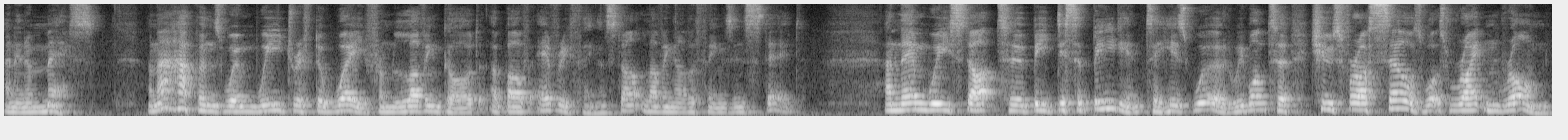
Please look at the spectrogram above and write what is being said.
and in a mess. And that happens when we drift away from loving God above everything and start loving other things instead. And then we start to be disobedient to His word. We want to choose for ourselves what's right and wrong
